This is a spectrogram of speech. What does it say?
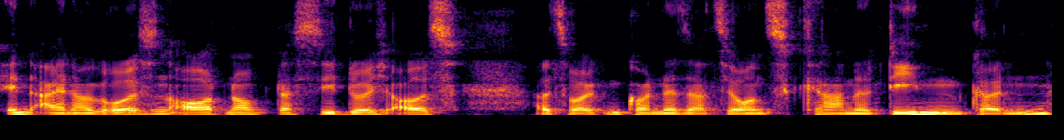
in einer Größenordnung, dass sie durchaus als Wolkenkondensationskerne dienen können.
